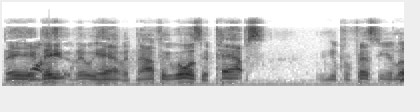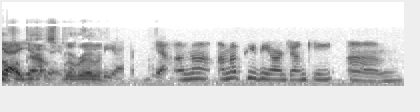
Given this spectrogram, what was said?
they, Yeah. they, there we have it. Now I think what was it, Pabst? You're professing your love yeah, for yeah, Pabst Blue Ribbon. PBR. Yeah, I'm not. I'm a PBR junkie. Um,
